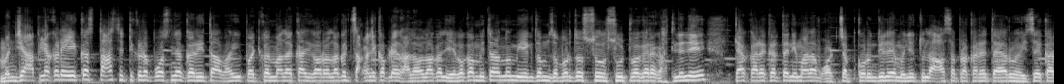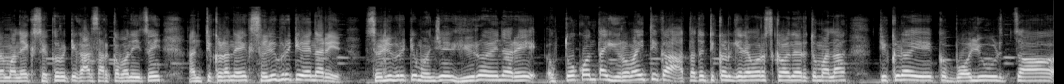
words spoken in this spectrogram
म्हणजे आपल्याकडे एकच तास आहे तिकडे पोहोचण्याकरिता. भाई पटकन मला काय करावं लागेल? चांगले कपडे घालावं लागेल. हे बघा मित्रांनो मी एकदम जबरदस्त सूट वगैरे घातलेले. आहे. त्या कार्यकर्त्यांनी मला व्हॉट्सअप करून दिले म्हणजे तुला अशा प्रकारे तयार व्हायचं आहे कारण मला एक सिक्युरिटी गार्ड सारखं बनायचं आहे आणि तिकडनं एक सेलिब्रिटी येणार आहे. सेलिब्रिटी म्हणजे हिरो येणार आहे. तो कोणता हिरो माहिती का? आता तर तिकडे गेल्यावरच कळणार आहे तुम्हाला. तिकडं एक बॉलिवूडचा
